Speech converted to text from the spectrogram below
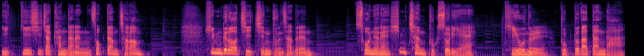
익기 시작한다는 속담처럼 힘들어 지친 군사들은 소년의 힘찬 북소리에 기운을 북돋았단다.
